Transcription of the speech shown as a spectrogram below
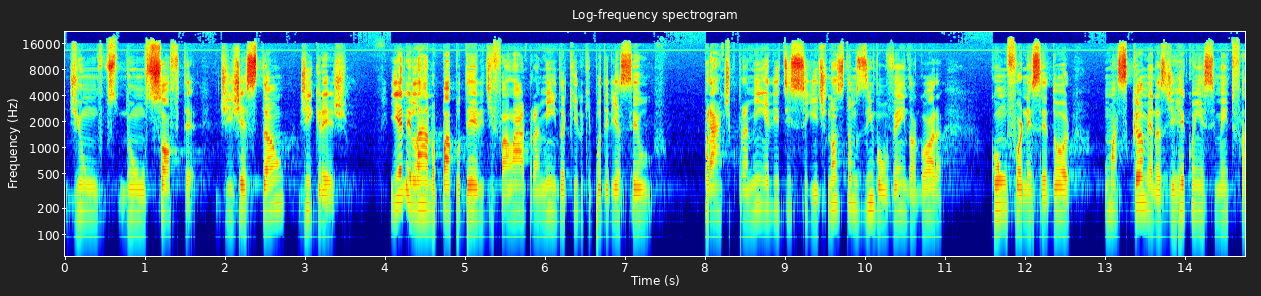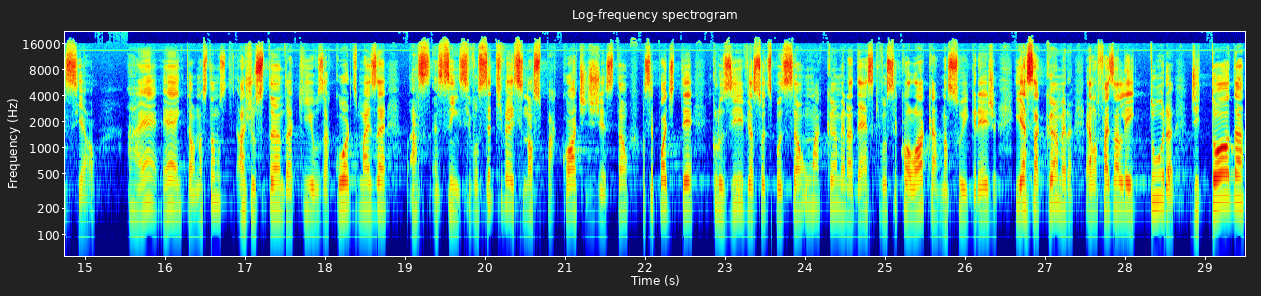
de um, de um software de gestão de igreja. E ele lá no papo dele de falar para mim daquilo que poderia ser o prático para mim, ele disse o seguinte: nós estamos desenvolvendo agora com um fornecedor umas câmeras de reconhecimento facial. Ah, é? É, então, nós estamos ajustando aqui os acordos, mas é assim, se você tiver esse nosso pacote de gestão, você pode ter, inclusive, à sua disposição uma câmera dessa que você coloca na sua igreja, e essa câmera, ela faz a leitura de toda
